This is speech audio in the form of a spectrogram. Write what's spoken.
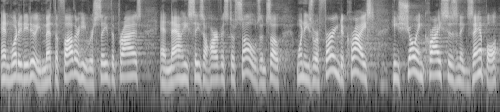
And what did he do? He met the Father, he received the prize, and now he sees a harvest of souls. And so when he's referring to Christ, he's showing Christ as an example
